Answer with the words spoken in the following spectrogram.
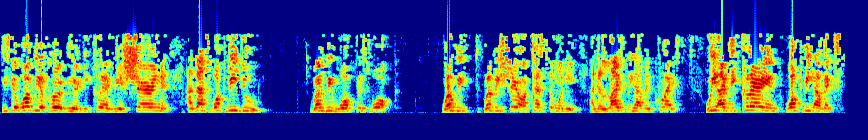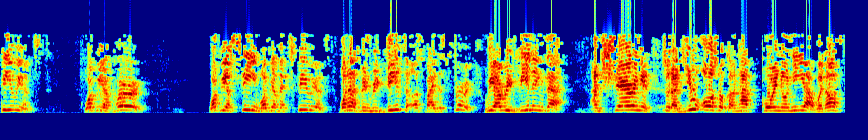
He said, What we have heard, we are declaring, we are sharing it. And that's what we do when we walk this walk. when we, when we share our testimony and the life we have in Christ, we are declaring what we have experienced, what we have heard, what we have seen, what we have experienced, what has been revealed to us by the Spirit. We are revealing that and sharing it so that you also can have koinonia with us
